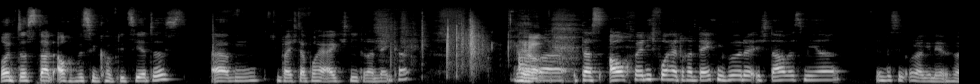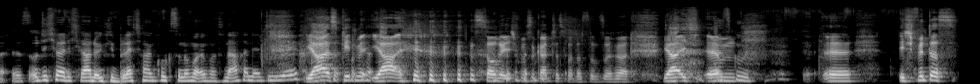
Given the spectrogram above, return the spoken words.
und das dann auch ein bisschen kompliziert ist, ähm, weil ich da vorher eigentlich nie dran denke. Aber ja. das auch, wenn ich vorher dran denken würde, ich glaube, es mir ein bisschen unangenehmer ist. Und ich höre dich gerade irgendwie blättern, guckst du nochmal irgendwas nach in der Bibel? Ja, es geht mir, ja, sorry, ich wusste gar nicht, dass man das dann so hört. Ja, ich, ähm, äh, ich finde das,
